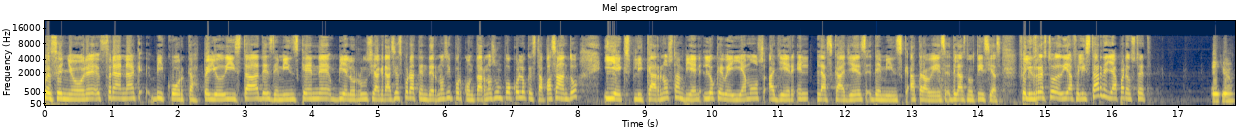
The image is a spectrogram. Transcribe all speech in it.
Pues señor eh, Franak Vikorka, periodista desde Minsk en eh, Bielorrusia, gracias por atendernos y por contarnos un poco lo que está pasando y explicarnos también lo que veíamos ayer en las calles de Minsk a través de las noticias. Feliz resto de día, feliz tarde ya para usted. Thank you.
